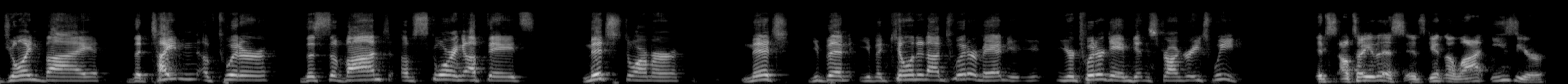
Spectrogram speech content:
joined by the Titan of Twitter, the savant of scoring updates, Mitch Stormer. Mitch, you've been you've been killing it on Twitter, man. You, you, your Twitter game getting stronger each week. It's I'll tell you this, it's getting a lot easier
